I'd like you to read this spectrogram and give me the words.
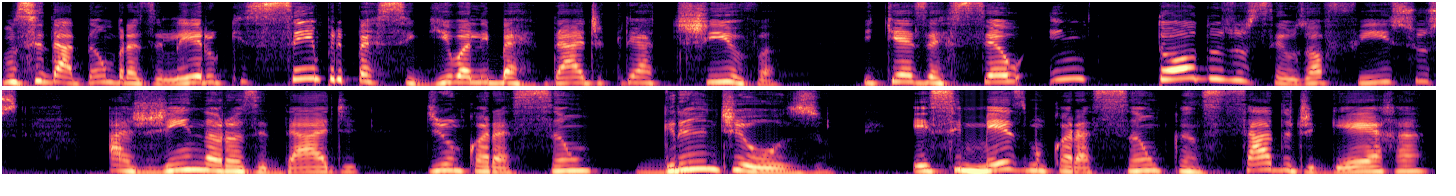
Um cidadão brasileiro que sempre perseguiu a liberdade criativa e que exerceu em todos os seus ofícios a generosidade de um coração grandioso. Esse mesmo coração, cansado de guerra,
